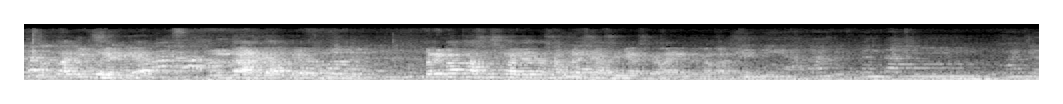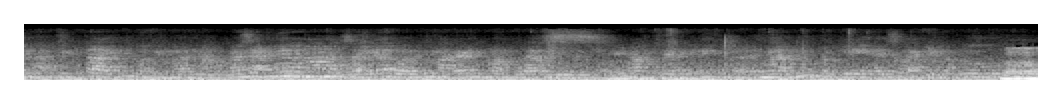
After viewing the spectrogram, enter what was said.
lagi Hek, ya. Sebentar ya. Oke. Terima kasih sekali atas apresiasinya sekali lagi. Terima kasih. Ini akan tentang pengajian hak cipta itu bagaimana? Misalnya anak saya baru kemarin 14 April ini dengan pergi SOM itu Hmm.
